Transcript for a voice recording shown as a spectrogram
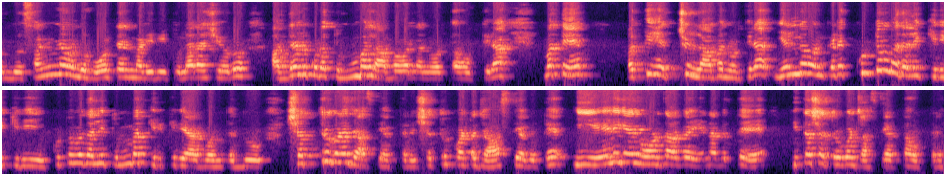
ಒಂದು ಸಣ್ಣ ಒಂದು ಹೋಟೆಲ್ ಮಾಡಿರಿ ತುಲಾರಾಶಿಯವರು, ಅದ್ರಲ್ಲೂ ಕೂಡ ತುಂಬಾ ಲಾಭವನ್ನ ನೋಡ್ತಾ ಹೋಗ್ತೀರಾ? ಮತ್ತೆ ಅತಿ ಹೆಚ್ಚು ಲಾಭ ನೋಡ್ತೀರಾ? ಎಲ್ಲ ಒಂದ್ ಕಡೆ ಕುಟುಂಬದಲ್ಲಿ ಕಿರಿಕಿರಿ, ಕುಟುಂಬದಲ್ಲಿ ತುಂಬಾ ಕಿರಿಕಿರಿ ಆಗುವಂತದ್ದು ಶತ್ರುಗಳು ಜಾಸ್ತಿ ಆಗ್ತಾರೆ ಶತ್ರುಪಾಠ ಜಾಸ್ತಿ ಆಗುತ್ತೆ. ಈ ಏಳಿಗೆ ನೋಡಿದಾಗ ಏನಾಗುತ್ತೆ? ಹಿತಶತ್ರುಗಳು ಜಾಸ್ತಿ ಆಗ್ತಾ ಹೋಗ್ತಾರೆ.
